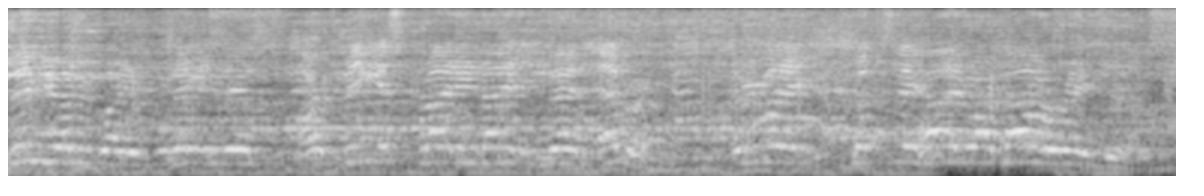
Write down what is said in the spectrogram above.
Thank you everybody for making this our biggest Friday night event ever. Everybody, come say hi to our Power Rangers.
